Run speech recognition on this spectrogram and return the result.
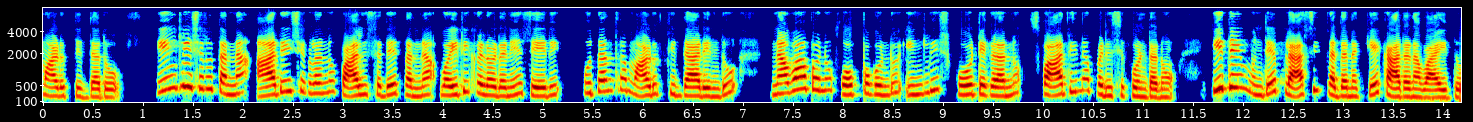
ಮಾಡುತ್ತಿದ್ದರು. ಇಂಗ್ಲಿಷರು ತನ್ನ ಆದೇಶಗಳನ್ನು ಪಾಲಿಸದೆ ತನ್ನ ವೈರಿಗಳೊಡನೆ ಸೇರಿ ಕುತಂತ್ರ ಮಾಡುತ್ತಿದ್ದಾರೆಂದು ನವಾಬನು ಕೋಪಗೊಂಡು ಇಂಗ್ಲಿಷ್ ಕೋಟೆಗಳನ್ನು ಸ್ವಾಧೀನಪಡಿಸಿಕೊಂಡನು. ಇದೇ ಮುಂದೆ ಪ್ಲಾಸಿಕ್ ಕದನಕ್ಕೆ ಕಾರಣವಾಯಿತು.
